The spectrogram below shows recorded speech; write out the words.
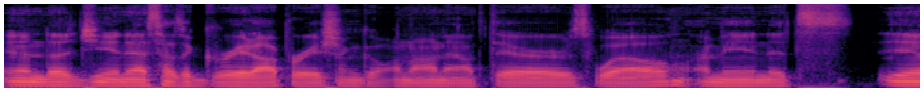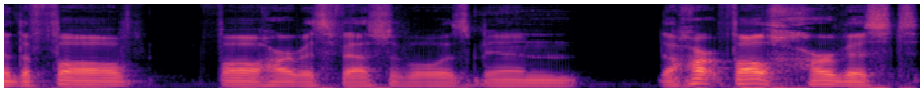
and uh, GNS has a great operation going on out there as well. I mean, it's you know, the fall fall harvest festival has been the har- fall harvest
